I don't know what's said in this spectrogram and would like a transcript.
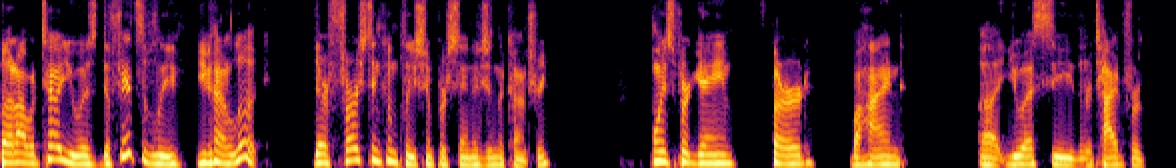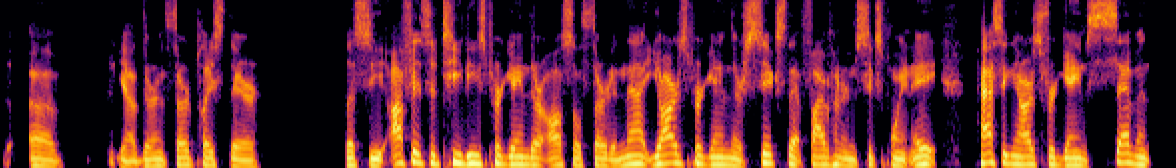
But I would tell you is defensively, you got to look. They're first in completion percentage in the country, points per game, third behind uh, USC. They're tied for, uh, yeah, they're in third place there. Let's see, offensive TDs per game, they're also third in that. Yards per game, they're sixth at 506.8. Passing yards per game, seventh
